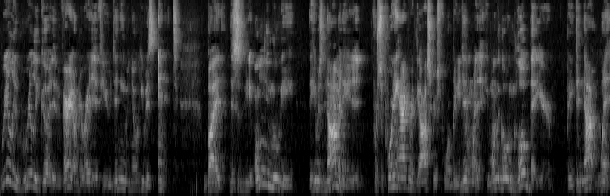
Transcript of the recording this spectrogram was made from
really, really good and very underrated if you didn't even know he was in it. But this is the only movie that he was nominated for supporting actor at the Oscars for, but he didn't win it. He won the Golden Globe that year, but he did not win.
